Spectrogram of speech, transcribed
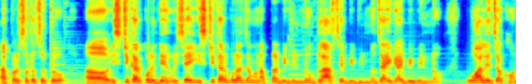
তারপরে ছোট ছোট স্টিকার করে দেওয়া হয়েছে। এই স্টিকারগুলো যেমন আপনার বিভিন্ন গ্লাসে বিভিন্ন জায়গায়, বিভিন্ন ওয়ালে যখন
